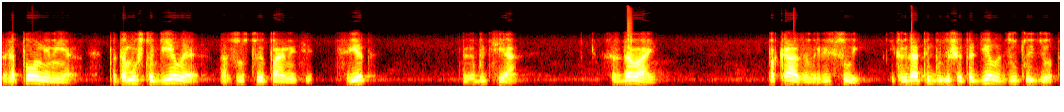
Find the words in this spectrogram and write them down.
Заполни меня, потому что белое — отсутствие памяти, цвет — забытия. Создавай, показывай, рисуй. И когда ты будешь это делать, зуд уйдет.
